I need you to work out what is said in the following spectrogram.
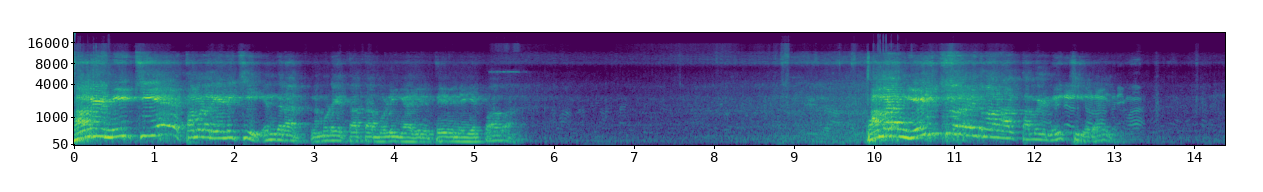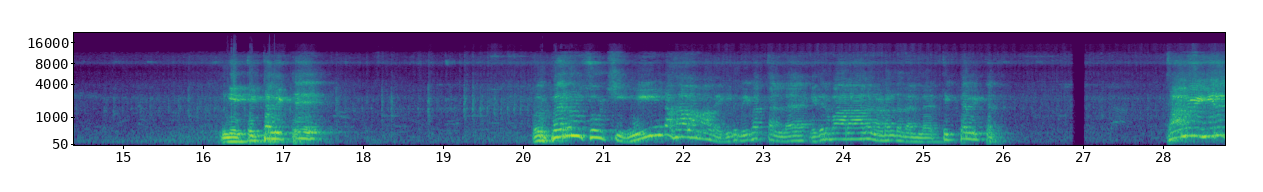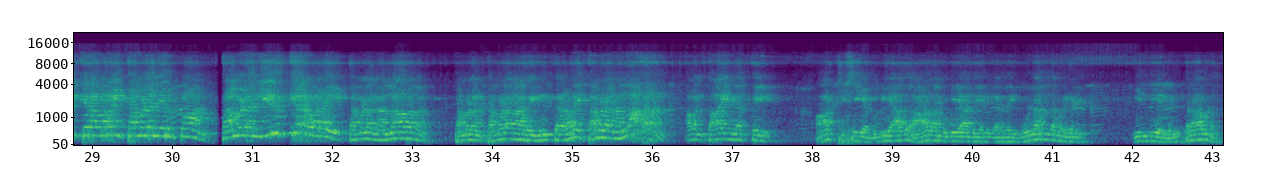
தமிழ் மீட்சியே தமிழர் எழுச்சி என்கிறார் நம்முடைய தாத்தா மொழிஞாயிறு தேவினை எப்பாவார். தமிழன் எழுச்சி வர வேண்டுமானால் தமிழ் மீட்சி வர வேண்டும். இங்கே திட்டமிட்டு ஒரு பெரும் சூழ்ச்சி நீண்ட காலமாக. இது விபத்தல்ல எதிர்பாராத நடந்ததல்ல திட்டமிட்டது. தமிழ் இருக்கிற வரை தமிழன் இருப்பான். தமிழன் இருக்கிற வரை தமிழன் அல்லாதவன். தமிழன் தமிழனாக இருக்கிற வரை தமிழன் அல்லாதவன். அவன் தாய் நிலத்தில் ஆட்சி செய்ய முடியாது ஆள முடியாது என்கிறதை உணர்ந்தவர்கள் இந்தியர்கள் திராவிடர்.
